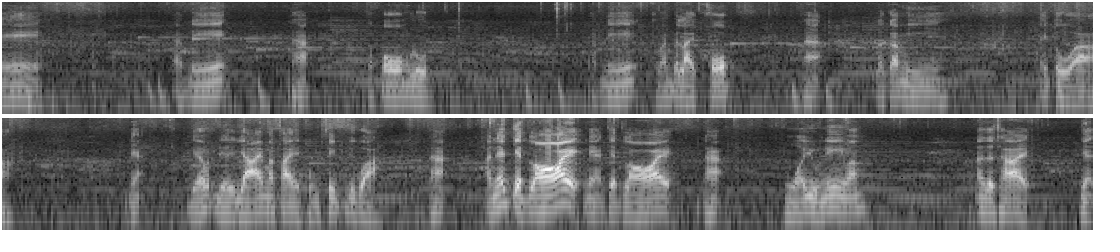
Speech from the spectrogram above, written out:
นี่แบบนี้นะฮะกระโปรงหลุด แบบนี้แต่มันเป็นลายครบนะฮะแล้วก็มีไอตัวเนี่ยเดี๋ยวเดี๋ยวย้ายมาใส่ถุงซิปดีกว่านะฮะอันนี้700เนี่ย700นะฮะหัวอยู่นี่มั้งน่าจะใช่เนี่ย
